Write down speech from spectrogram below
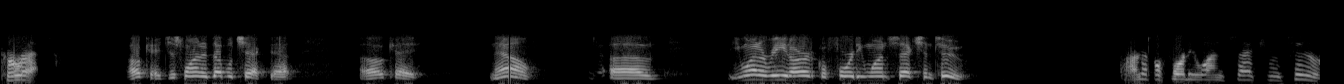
Correct. Okay, just want to double check that. Okay. Now, uh, you want to read Article 41, Section 2. Article 41, Section 2.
